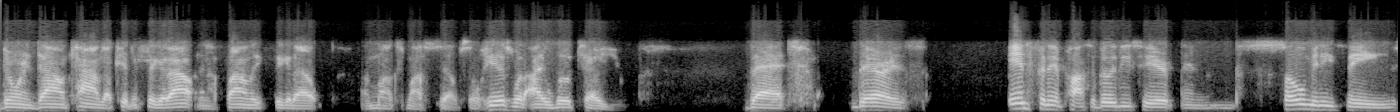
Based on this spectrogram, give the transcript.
during downtimes I couldn't figure it out, and I finally figured out amongst myself. So here's what I will tell you that there is infinite possibilities here and so many things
